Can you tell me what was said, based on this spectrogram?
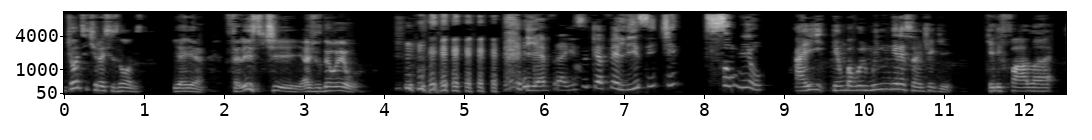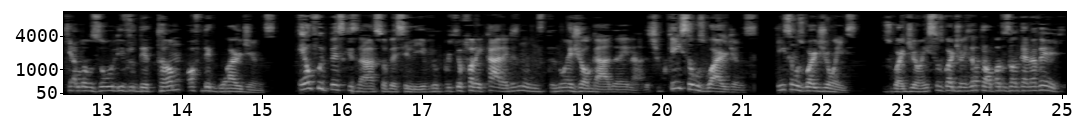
de onde você tirou esses nomes? E aí é, Felicity, ajudou eu. e é para isso que a Felicity sumiu. Aí tem um bagulho muito interessante aqui. Que ele fala que ela usou o livro The Tomb of the Guardians. Eu fui pesquisar sobre esse livro, porque eu falei, cara, eles não, não é jogada nem nada. Tipo, quem são os Guardians? Quem são os Guardiões? Os Guardiões são os Guardiões da tropa dos Lanterna Verde.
